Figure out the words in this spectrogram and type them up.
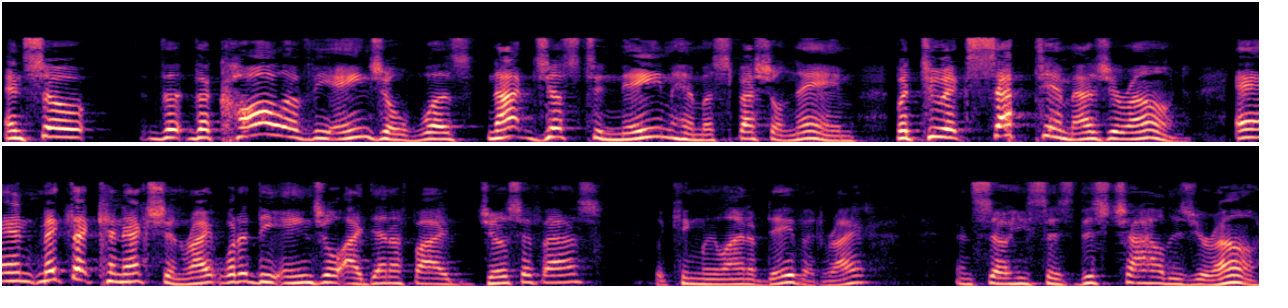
And so the, the call of the angel was not just to name him a special name, but to accept him as your own. And make that connection, right? What did the angel identify Joseph as? The kingly line of David, right? And so he says, this child is your own.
